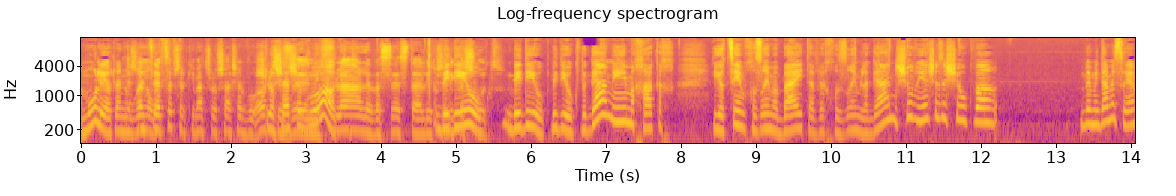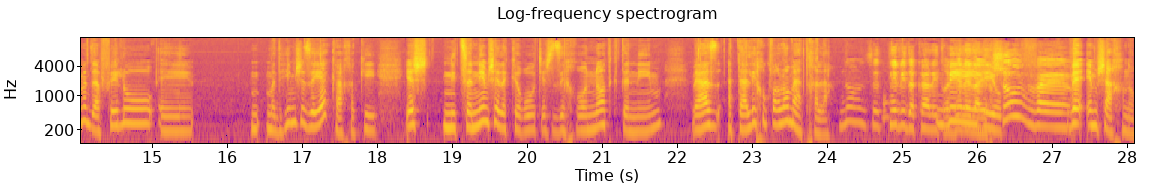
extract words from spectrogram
אמור להיות לנו יש רצף... יש לנו רצף של כמעט שלושה שבועות, שלושה שזה שבועות. נפלא לבסס תהליך בדיוק, של היקשרות. בדיוק, בדיוק, בדיוק. וגם אם אחר כך יוצאים, חוזרים הביתה וחוזרים לגן, שוב, יש איזשהו כבר במידה מסוימת זה אפילו אה, מדהים שזה יהיה ככה, כי יש ניצנים של היכרות, יש זיכרונות קטנים, ואז התהליך הוא כבר לא מההתחלה. לא, זה תני לי דקה להתרגל אלייך שוב, ו... והמשכנו.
